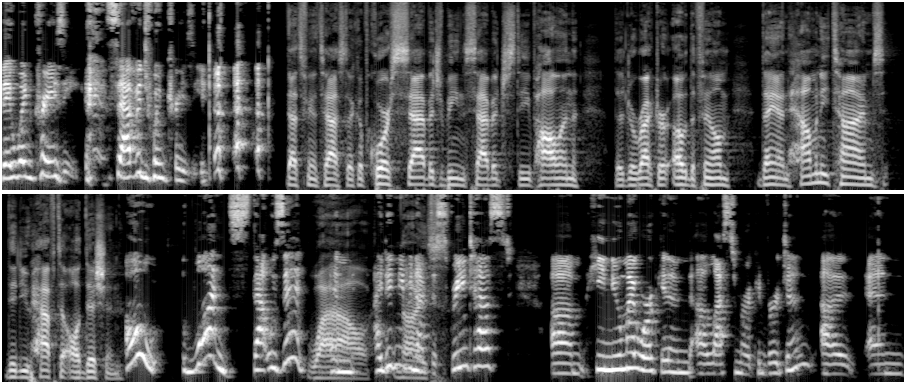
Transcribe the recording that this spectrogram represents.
they went crazy. Savage went crazy. That's fantastic. Of course, Savage being Savage Steve Holland, the director of the film. Diane, how many times did you have to audition? Oh, once. That was it. Wow. And I didn't even have to screen test. Um, he knew my work in uh, Last American Virgin, uh, and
